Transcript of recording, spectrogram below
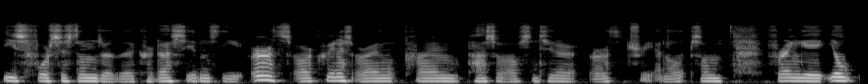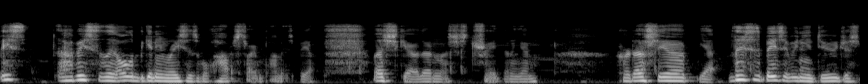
These four systems are the Cardassians, the Earths are Queenus, Orion, Prime, Paso, Alcantara, Earth, Tree, and Ellipson. Ferengi, you'll base, uh, basically all the beginning races will have starting planets, but yeah. Let's just get out there and let's just trade then again. Cardassia, yeah, this is basically what you do, just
